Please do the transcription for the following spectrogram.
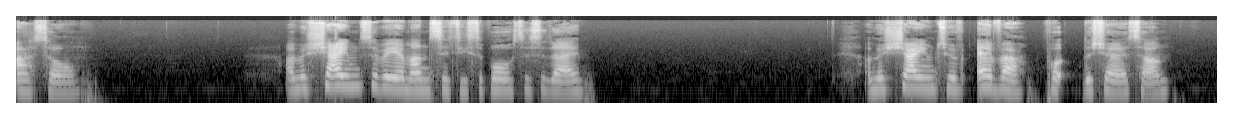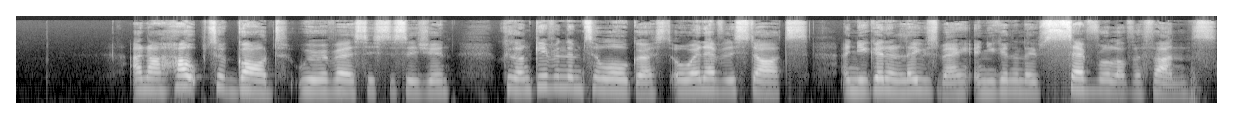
at all. I'm ashamed to be a Man City supporter today. I'm ashamed to have ever put the shirt on. And I hope to God we reverse this decision because I'm giving them till August or whenever this starts, and you're going to lose me and you're going to lose several of the fans.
